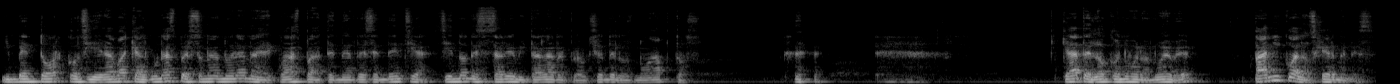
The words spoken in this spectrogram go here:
inventor consideraba que algunas personas no eran adecuadas para tener descendencia, siendo necesario evitar la reproducción de los no aptos. Quédate loco número 9. Pánico a los gérmenes.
